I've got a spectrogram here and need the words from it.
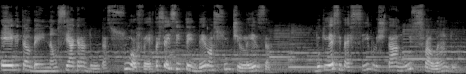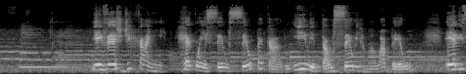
ele também não se agradou da sua oferta. Vocês entenderam a sutileza do que esse versículo está nos falando? E em vez de Caim reconhecer o seu pecado e imitar o seu irmão Abel, ele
